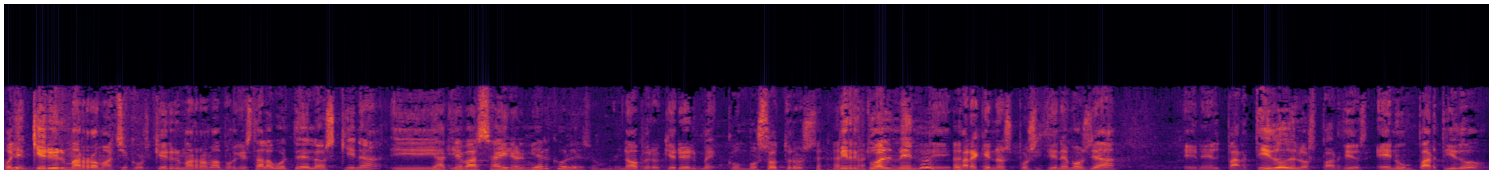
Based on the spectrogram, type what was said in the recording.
Oye, quiero irme a Roma, chicos. Quiero irme a Roma porque está a la vuelta de la esquina y... ¿Ya te vas a ir el miércoles, hombre? No, pero quiero irme con vosotros virtualmente para que nos posicionemos ya en el partido de los partidos. En un partido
